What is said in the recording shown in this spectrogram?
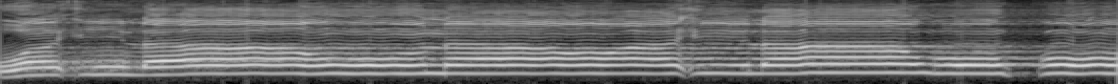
وإلهنا وإلهكم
